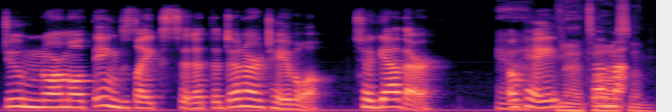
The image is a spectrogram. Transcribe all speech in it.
do normal things like sit at the dinner table together. Yeah. Okay. That's the ma- awesome.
